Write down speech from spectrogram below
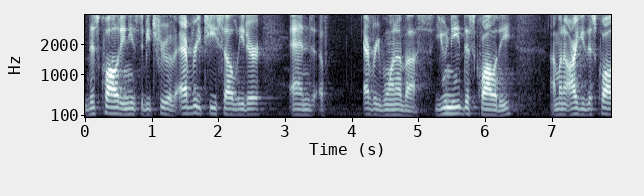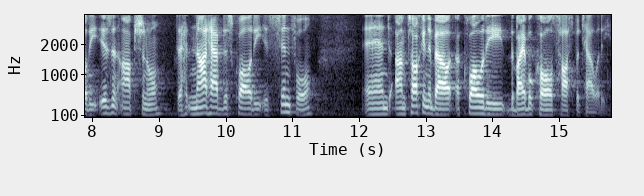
This quality needs to be true of every T cell leader and of every one of us. You need this quality. I'm going to argue this quality isn't optional. To not have this quality is sinful. And I'm talking about a quality the Bible calls hospitality.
